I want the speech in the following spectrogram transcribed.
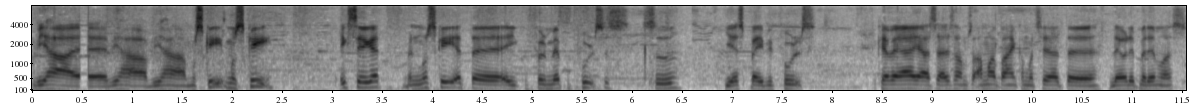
vi har, uh, vi har, vi har måske, måske, ikke sikkert, men måske, at uh, I kunne følge med på Pulses side. Yes, baby, Puls. Det kan være, at jeres alle sammen andre dreng kommer til at uh, lave lidt med dem også.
